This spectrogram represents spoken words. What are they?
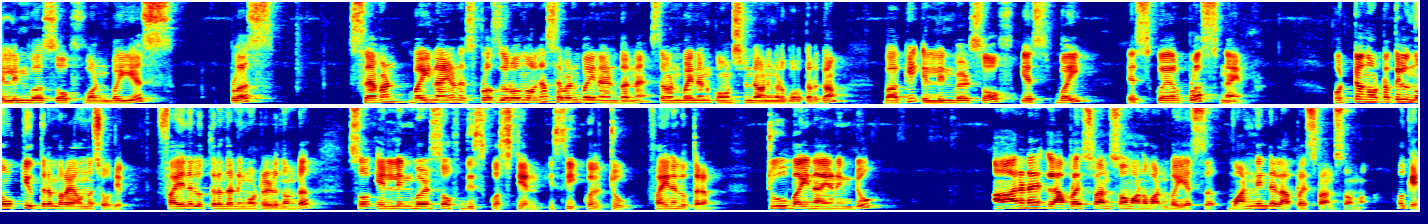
L inverse of one by S plus seven by nine S plus zero എന്ന് പറഞ്ഞാൽ സെവൻ ബൈ നയൻ തന്നെ. സെവൻ ബൈ നയൻ കോൺസ്റ്റന്റ് ആണ് ഇങ്ങോട്ട് പുറത്തെടുക്കാം. ബാക്കി L inverse of S by S square plus nine ഒറ്റ നോട്ടത്തിൽ നോക്കി ഉത്തരം പറയാവുന്ന ചോദ്യം. ഫൈനൽ ഉത്തരം തന്നെ ഇങ്ങോട്ട് എഴുതുന്നുണ്ട്. So L inverse of this question is equal to final ഉത്തരം. ടു ബൈ നയൻ ഇന്റു ആരുടെ ലാപ്ലൈസ് ട്രാൻസ്ഫോം ആണ്? വൺ ബൈ എസ് വണ്ണിന്റെ ലാപ്ലൈസ് ട്രാൻസ്ഫോം ഓക്കെ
